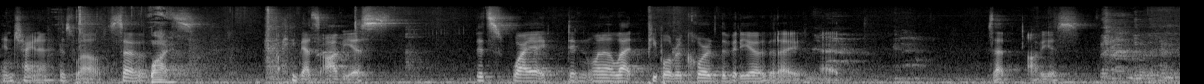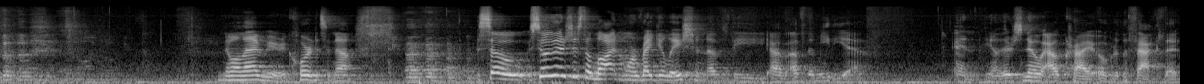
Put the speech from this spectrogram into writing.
in China as well. So why? I think that's obvious. That's why I didn't want to let people record the video that I had. Is that obvious? no, well, that be recorded so now. so, so there's just a lot more regulation of the of, of the media, and you know, there's no outcry over the fact that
